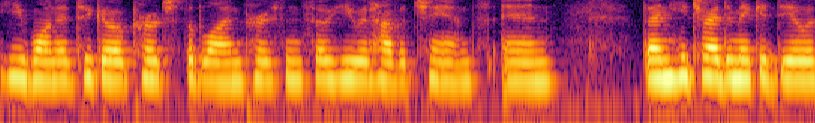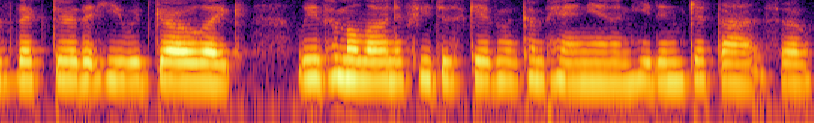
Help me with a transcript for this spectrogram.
he wanted to go approach the blind person so he would have a chance and then he tried to make a deal with Victor that he would go like leave him alone if he just gave him a companion and he didn't get that so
